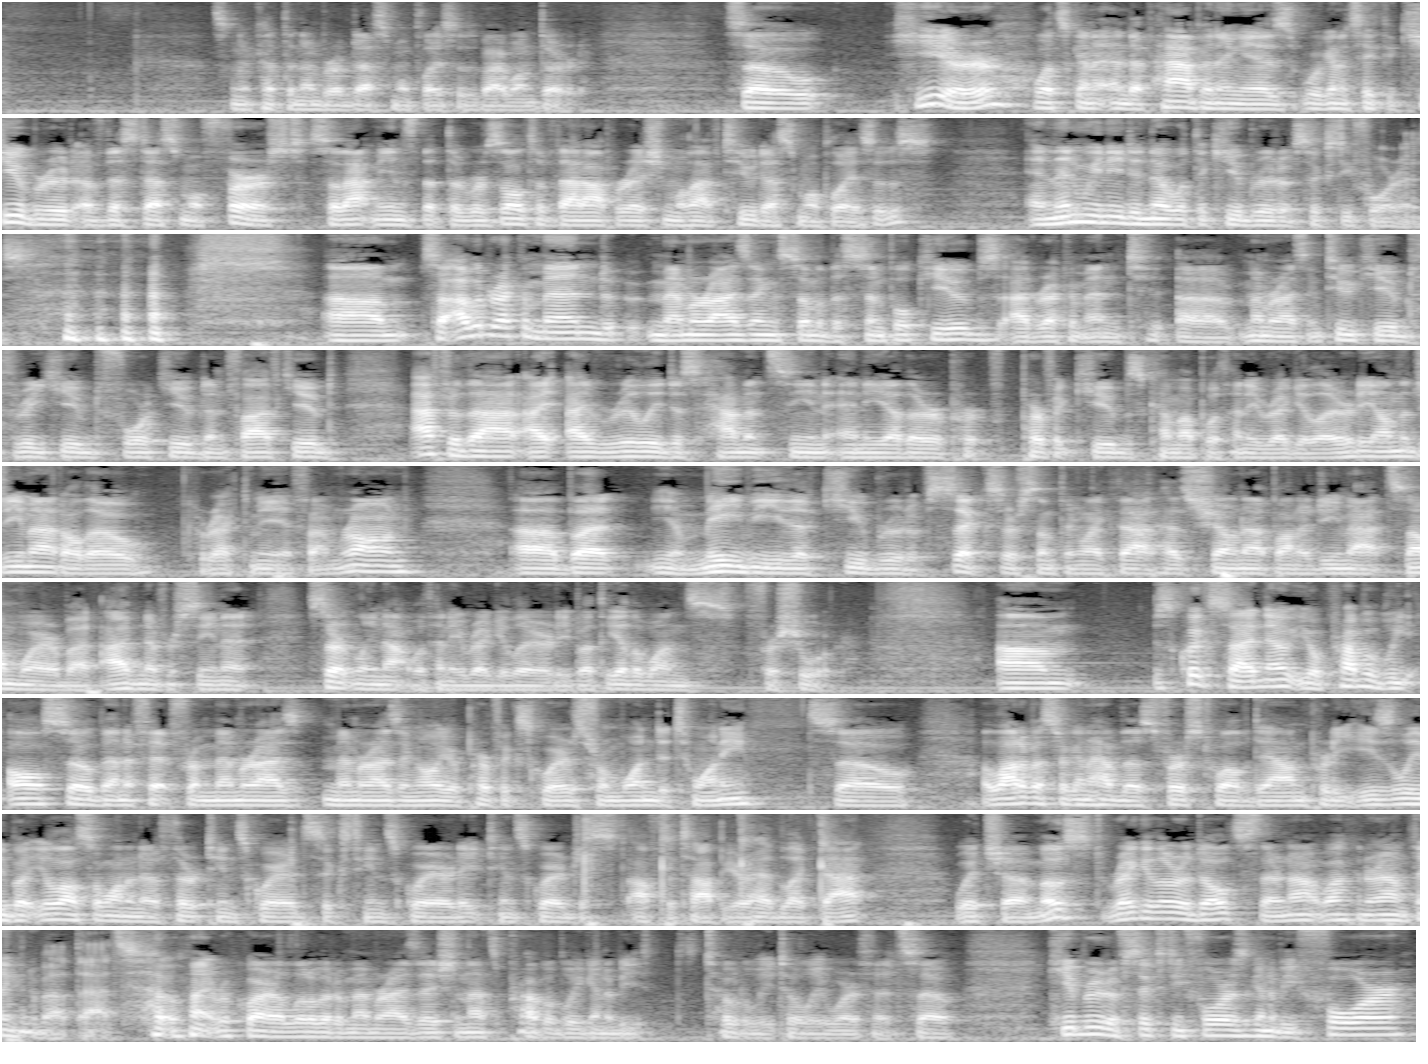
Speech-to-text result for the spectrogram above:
It's going to cut the number of decimal places by one third. So here, what's going to end up happening is we're going to take the cube root of this decimal first, so that means that the result of that operation will have two decimal places. And then we need to know what the cube root of 64 is. um, so I would recommend memorizing some of the simple cubes. I'd recommend uh, memorizing 2 cubed, 3 cubed, 4 cubed, and 5 cubed. After that, I, I really just haven't seen any other per- perfect cubes come up with any regularity on the GMAT, although correct me if I'm wrong. Uh, but you know maybe the cube root of six or something like that has shown up on a GMAT somewhere, but I've never seen it. Certainly not with any regularity, but the other ones for sure. Um, just a quick side note: you'll probably also benefit from memorize, memorizing all your perfect squares from one to twenty. So a lot of us are going to have those first twelve down pretty easily, but you'll also want to know thirteen squared, sixteen squared, eighteen squared, just off the top of your head like that which uh, most regular adults they're not walking around thinking about that. So it might require a little bit of memorization. That's probably going to be totally totally worth it. So cube root of 64 is going to be 4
